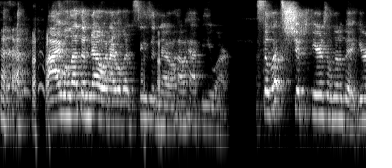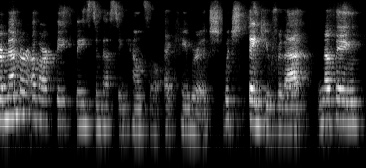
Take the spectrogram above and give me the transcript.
I will let them know and I will let Susan know how happy you are. So let's shift gears a little bit. You're a member of our faith based investing council at Cambridge, which thank you for that. Nothing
